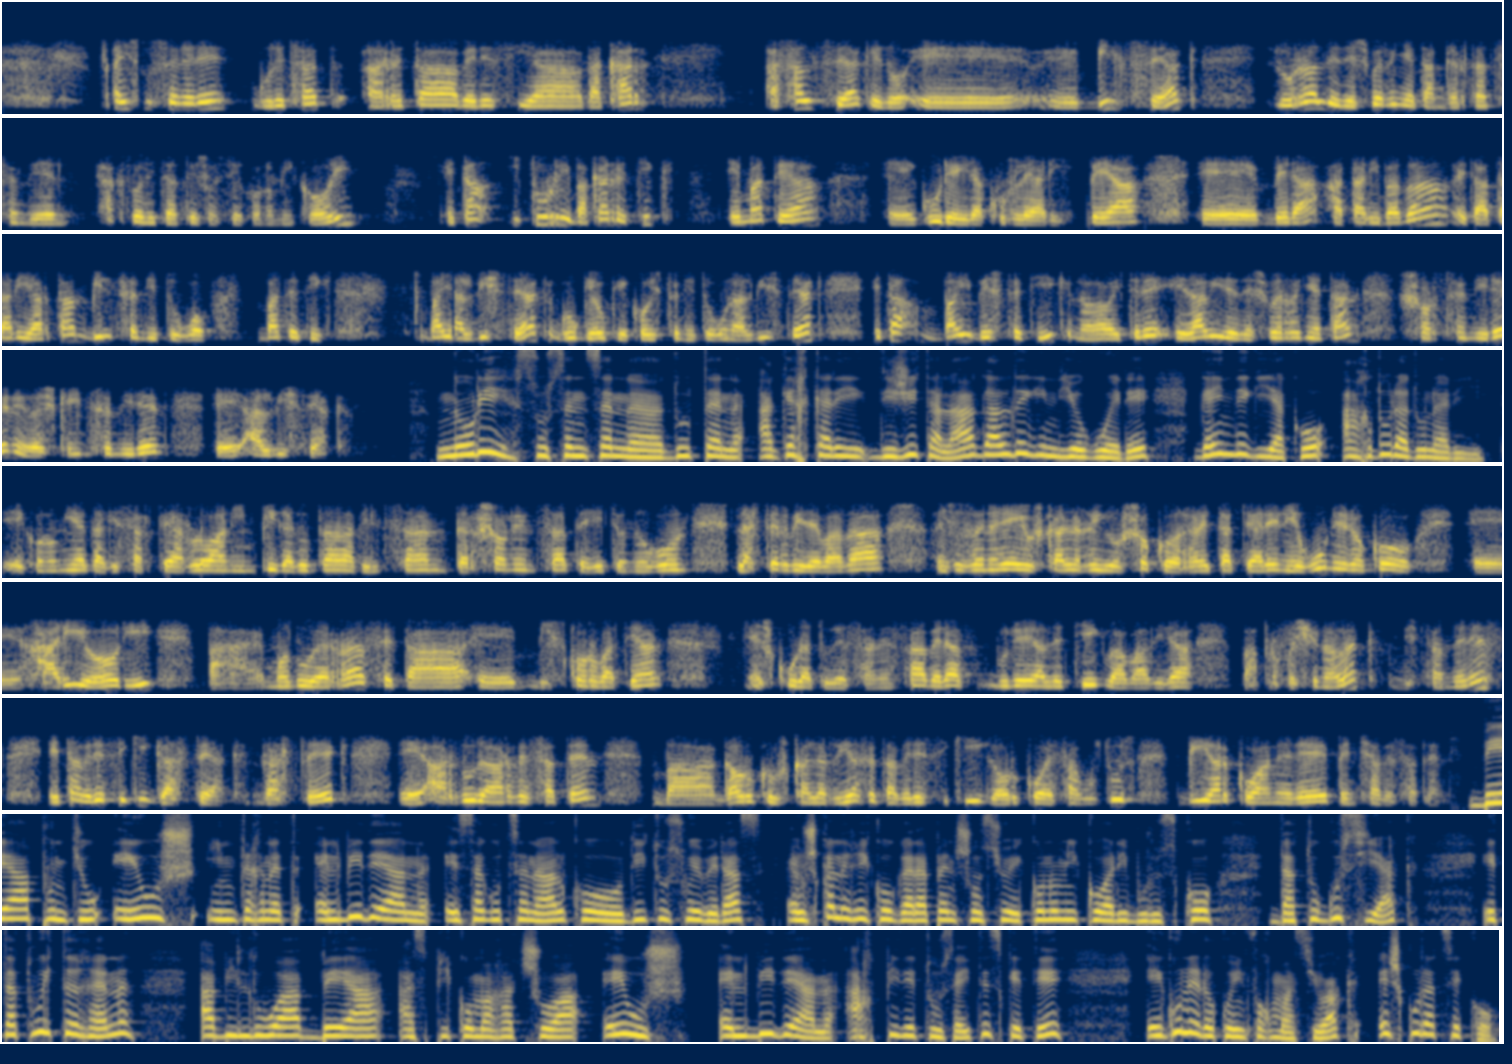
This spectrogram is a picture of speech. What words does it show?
Aiz zuzen ere, guretzat, harreta berezia dakar, azaltzeak edo e, e, biltzeak, lurralde desberdinetan gertatzen den aktualitate sozioekonomiko hori, eta iturri bakarretik ematea e, gure irakurleari. Bea, e, bera, atari bada, eta atari hartan biltzen ditugu batetik bai albisteak, gu geukeko izten ditugun albisteak, eta bai bestetik, nola baitere, edabide desberdinetan sortzen diren edo eskaintzen diren e, albisteak. Nori zuzentzen eh, duten agerkari digitala galdegin diogu ere gaindegiako arduradunari. Ekonomia eta gizarte arloan implikatuta da biltzan personentzat egiten dugun lasterbide bada, hain zuzen ere Euskal Herri osoko errealitatearen eguneroko e, jario hori ba, modu erraz eta e, bizkor batean eskuratu dezan, eza, beraz, gure aldetik, ba, badira, ba, profesionalak, biztan denez, eta bereziki gazteak, gazteek e, ardura ardezaten, ba, gaurko euskal herriaz, eta bereziki gaurko ezagutuz, biharkoan ere pentsa dezaten. Bea.eus internet elbidean ezagutzen ahalko dituzue beraz, Euskal Herriko garapen sozioekonomikoari buruzko datu guziak, eta Twitteren, abildua bea azpiko maratsoa eus elbidean arpidetu zaitezkete eguneroko informazioak eskuratzeko.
